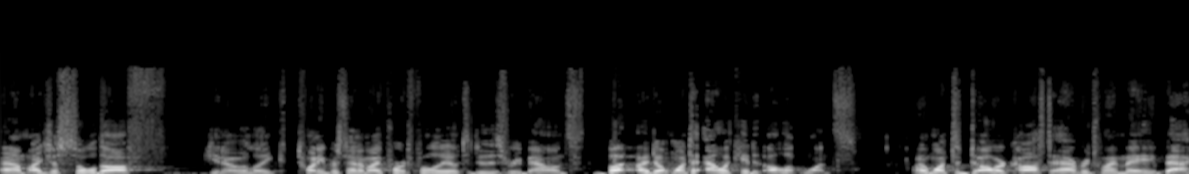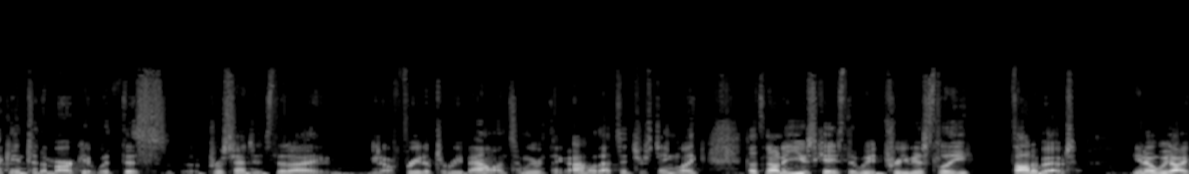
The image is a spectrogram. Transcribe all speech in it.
Um, I just sold off." You know, like 20% of my portfolio to do this rebalance, but I don't want to allocate it all at once. I want to dollar cost average my May back into the market with this percentage that I, you know, freed up to rebalance. And we were thinking, oh, that's interesting. Like that's not a use case that we'd previously thought about. You know, we I,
